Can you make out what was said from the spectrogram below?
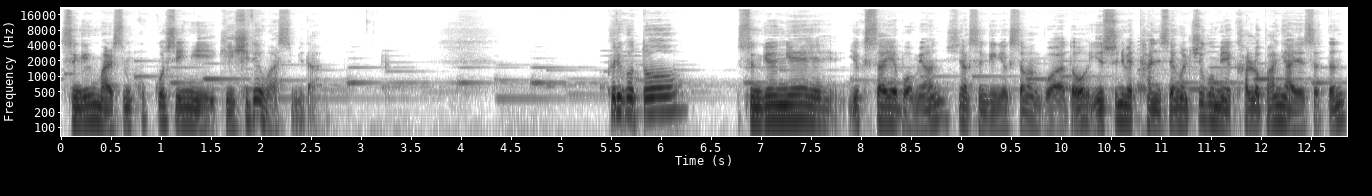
성경 말씀 곳곳에 이미 계시되어 왔습니다. 그리고 또 성경의 역사에 보면 신약 성경 역사만 보아도 예수님의 탄생을 죽음의 칼로 방해하였었던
